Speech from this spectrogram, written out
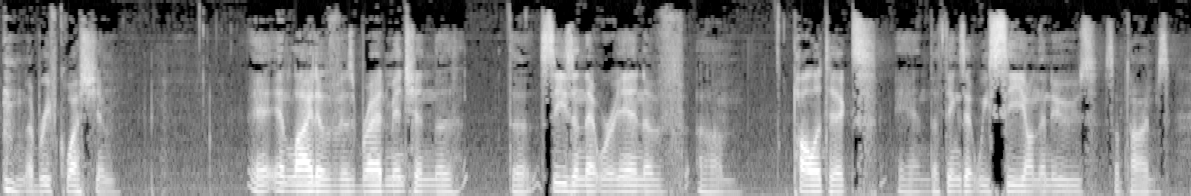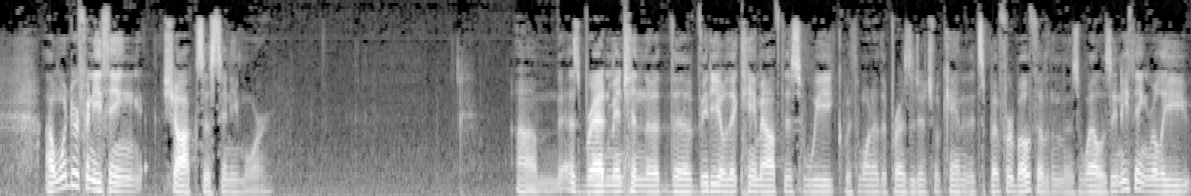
a brief question. In light of, as Brad mentioned, the, the season that we're in of um, politics and the things that we see on the news sometimes, I wonder if anything shocks us anymore. Um, as Brad mentioned, the, the video that came out this week with one of the presidential candidates, but for both of them as well, is anything really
